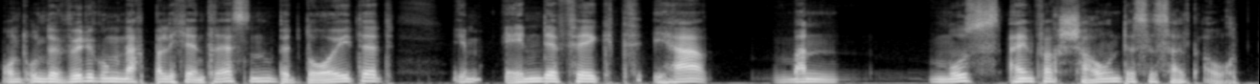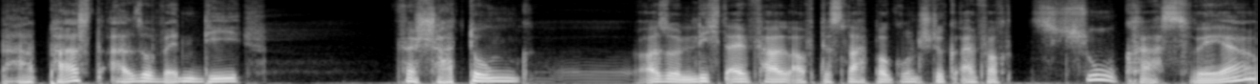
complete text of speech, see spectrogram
Und Unterwürdigung nachbarlicher Interessen bedeutet im Endeffekt, ja, man muss einfach schauen, dass es halt auch da passt. Also wenn die Verschattung, also Lichteinfall auf das Nachbargrundstück einfach zu krass wäre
